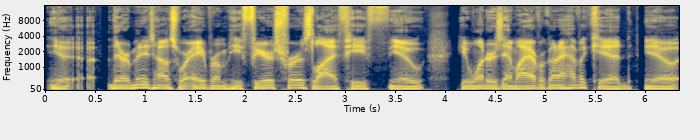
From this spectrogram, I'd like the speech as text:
you know, there are many times where Abram he fears for his life. He you know he wonders, am I ever going to have a kid? You know,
